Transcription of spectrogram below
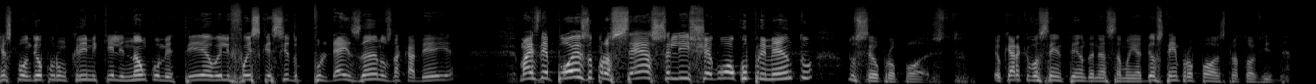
respondeu por um crime que ele não cometeu, ele foi esquecido por 10 anos na cadeia. Mas depois do processo, ele chegou ao cumprimento do seu propósito. Eu quero que você entenda nessa manhã: Deus tem propósito para a tua vida,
